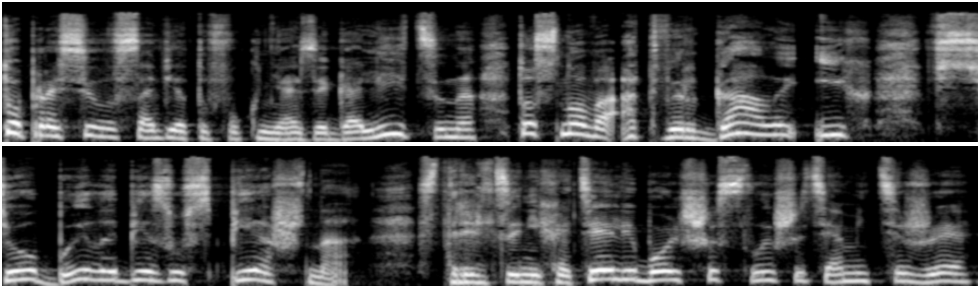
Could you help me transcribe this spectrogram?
то просила советов у князя Голицына, то снова отвергала их. Все было безуспешно. Стрельцы не хотели больше слышать о мятеже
